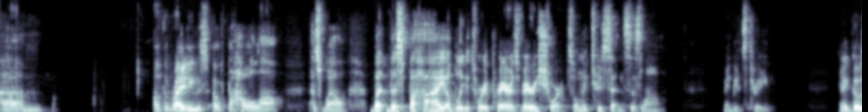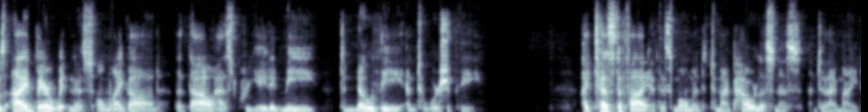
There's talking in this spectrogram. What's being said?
um, of the writings of Baha'u'llah as well. But this Baha'i obligatory prayer is very short. It's only two sentences long. Maybe it's three. And it goes, I bear witness, O my God, that thou hast created me to know thee and to worship thee. I testify at this moment to my powerlessness and to thy might,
